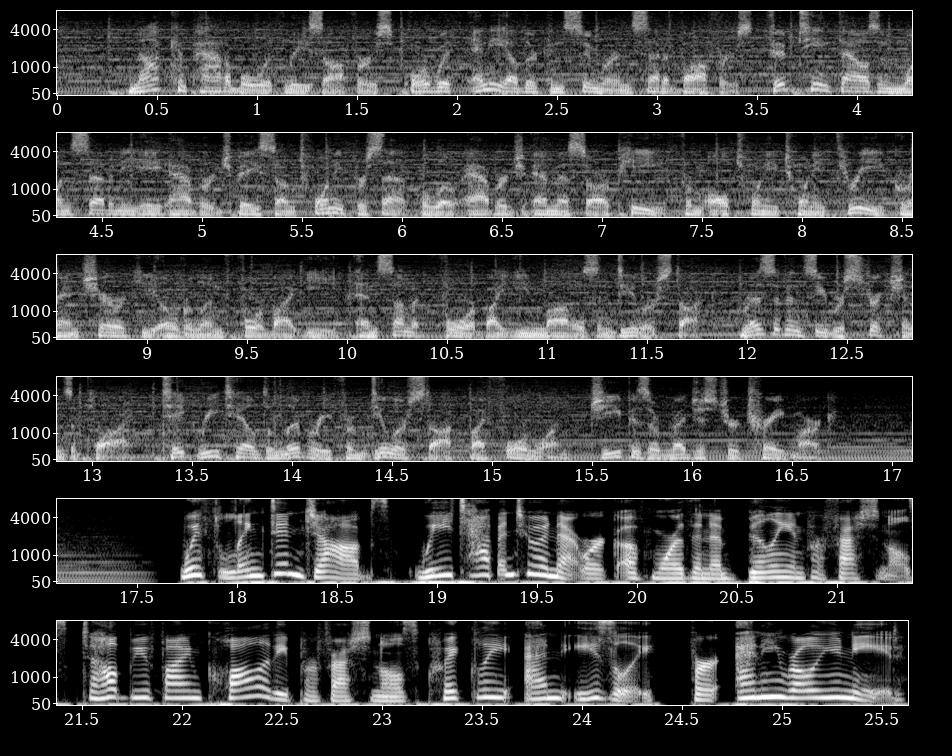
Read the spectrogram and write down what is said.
Not compatible with lease offers or with any other consumer incentive offers. 15,178 average based on 20% below average MSRP from all 2023 Grand Cherokee Overland 4xE and Summit 4xE models in dealer stock. Residency restrictions apply. Take retail delivery from dealer stock by 4 1. Jeep is a registered trademark. With LinkedIn Jobs, we tap into a network of more than a billion professionals to help you find quality professionals quickly and easily for any role you need.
